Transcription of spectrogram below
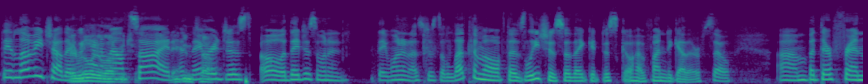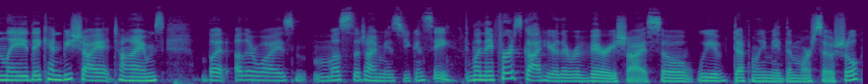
They love each other. They we really had them love each other. outside, and they tell. were just oh, they just wanted they wanted us just to let them off those leashes so they could just go have fun together. So. Um, but they're friendly. They can be shy at times, but otherwise, most of the time, as you can see, when they first got here, they were very shy. So we have definitely made them more social.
